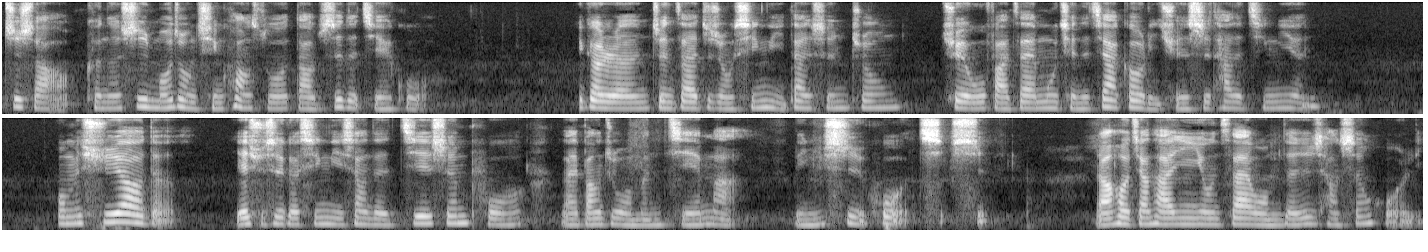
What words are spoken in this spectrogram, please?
至少可能是某种情况所导致的结果。一个人正在这种心理诞生中，却无法在目前的架构里诠释他的经验。我们需要的，也许是个心理上的接生婆，来帮助我们解码灵视或启示，然后将它应用在我们的日常生活里。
